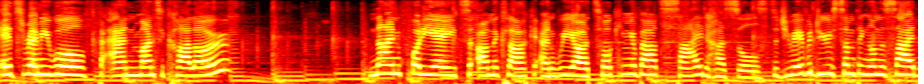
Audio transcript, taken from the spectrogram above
It's Remi Wolf and Monte Carlo. 9:48 on the clock, and we are talking about side hustles. Did you ever do something on the side?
